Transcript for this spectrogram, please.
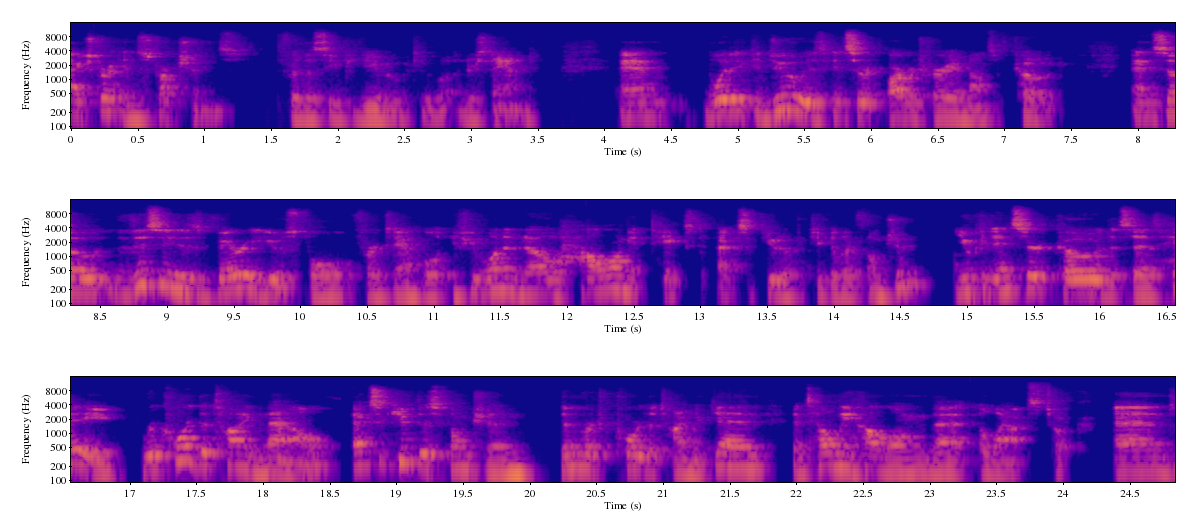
extra instructions for the CPU to understand. And what it can do is insert arbitrary amounts of code. And so this is very useful, for example, if you want to know how long it takes to execute a particular function, you could insert code that says, hey, record the time now, execute this function, then record the time again, and tell me how long that elapsed took. And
